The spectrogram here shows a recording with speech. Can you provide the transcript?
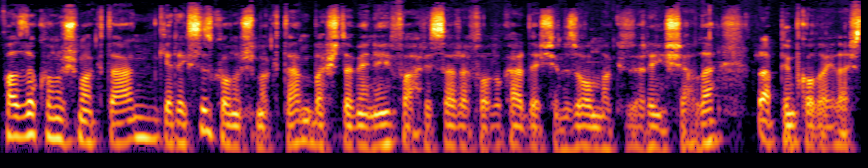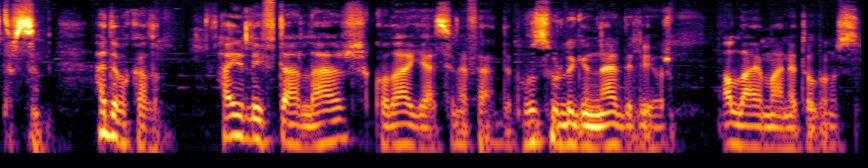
Fazla konuşmaktan, gereksiz konuşmaktan başta beni Fahri Sarrafoğlu kardeşiniz olmak üzere inşallah Rabbim kolaylaştırsın. Hadi bakalım. Hayırlı iftarlar, kolay gelsin efendim. Huzurlu günler diliyorum. Allah'a emanet olunuz.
